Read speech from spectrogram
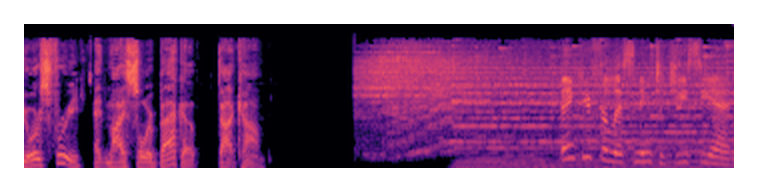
Yours free at mysolarbackup.com. Thank you for listening to GCN.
